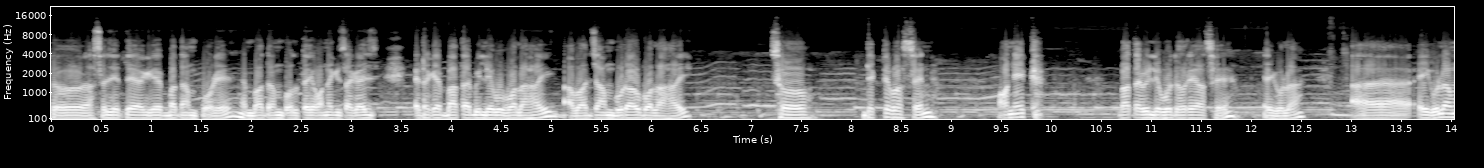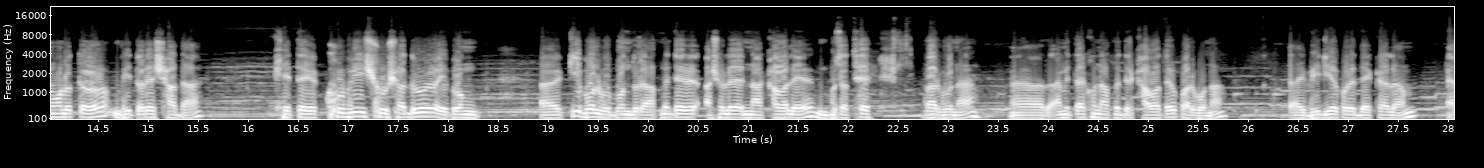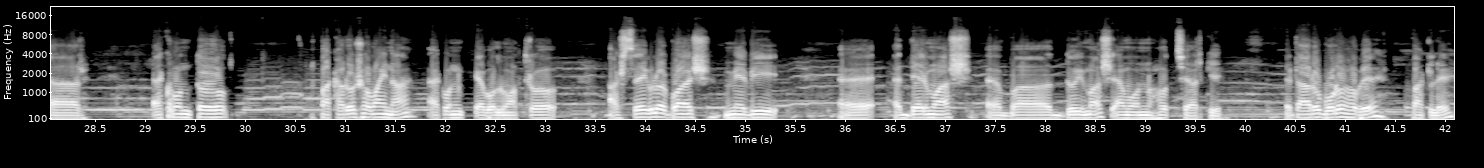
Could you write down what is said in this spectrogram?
তো রাস্তা যেতে আগে বাদাম পড়ে। বাদাম বলতে অনেক জায়গায় এটাকে বাতাবি লেবু বলা হয়, আবার জাম্বুরাও বলা হয়। সো দেখতে পাচ্ছেন, অনেক বাতাবি লেবু ধরে আছে এগুলা। এগুলা মূলত ভিতরে সাদা, খেতে খুবই সুস্বাদু এবং কি বলব বন্ধুরা, আপনাদের আসলে না খাওয়ালে বোঝাতে পারব না। আর আমি তো এখন আপনাদের খাওয়াতেও পারব না, তাই ভিডিও করে দেখালাম। আর এখন তো পাকারও সময় না, এখন কেবলমাত্র আসছে। এগুলোর বয়স মেবি দেড় মাস বা দুই মাস এমন হচ্ছে আর কি। এটা আরও বড় হবে পাকলে।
